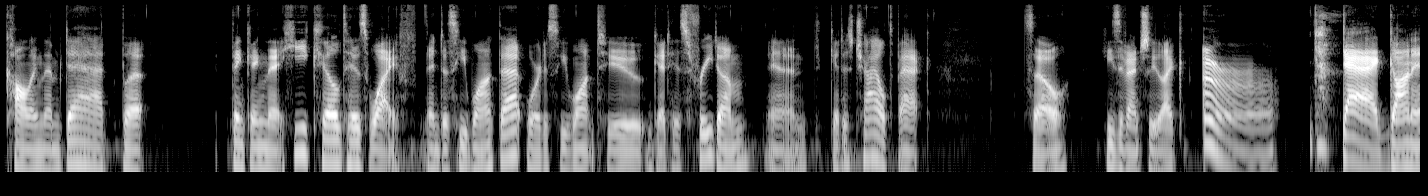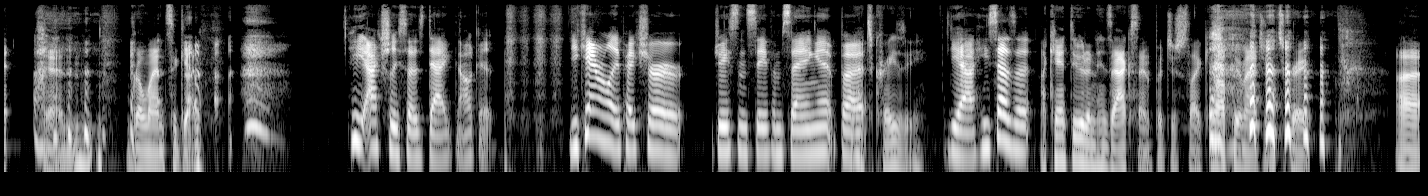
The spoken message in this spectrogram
calling them dad, but thinking that he killed his wife. And does he want that, or does he want to get his freedom and get his child back? So he's eventually like, "Arr, dag on it, and relents again. He actually says "dag nugget." You can't really picture Jason Statham saying it, but That's crazy. yeah, he says it. I can't do it in his accent, but just like you'll have to imagine it's great. Uh,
